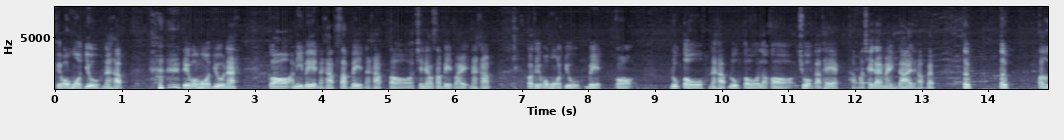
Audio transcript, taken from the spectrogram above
ถือว่าโหดอยู่นะครับ ถือว่าโหดอยู่นะ ก็อันนี้เบสนะครับซับเบสนะครับต่อชแนลซับเบสไว้นะครับ ก็ถือว่าโหดอยู่เบสก็ลูกโตนะครับ ลูกโตแล้วก็ช่วงกระแทกถามว่าใช้ได้ไหมได้นะครับ แบบตึบตึบตื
